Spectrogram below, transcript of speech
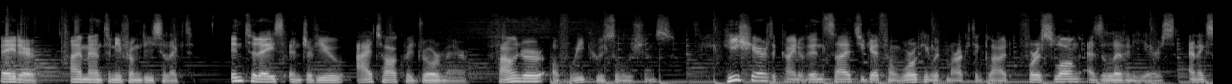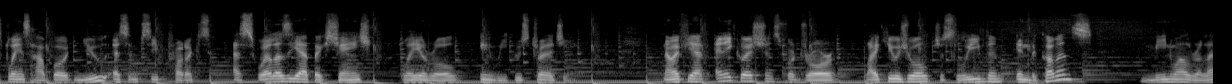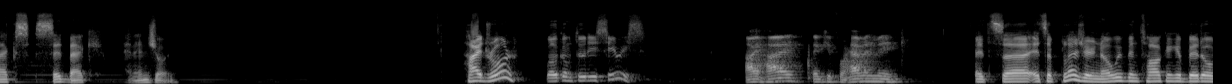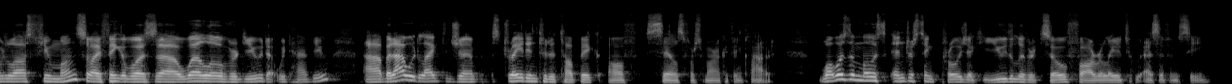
Hey there, I'm Anthony from DESelect. In today's interview, I talk with Dror Meir, founder of Weku Solutions. He shares the kind of insights you get from working with Marketing Cloud for as long as 11 years and explains how both new SMC products as well as the App Exchange play a role in Weku's strategy. Now, if you have any questions for Dror, like usual, just leave them in the comments. Meanwhile, relax, sit back, and enjoy. Hi, Dror. Welcome to this series. Hi, hi. Thank you for having me. It's uh, it's a pleasure. No, we've been talking a bit over the last few months, so I think it was uh, well overdue that we'd have you. Uh, but I would like to jump straight into the topic of Salesforce Marketing Cloud. What was the most interesting project you delivered so far related to SFMC?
